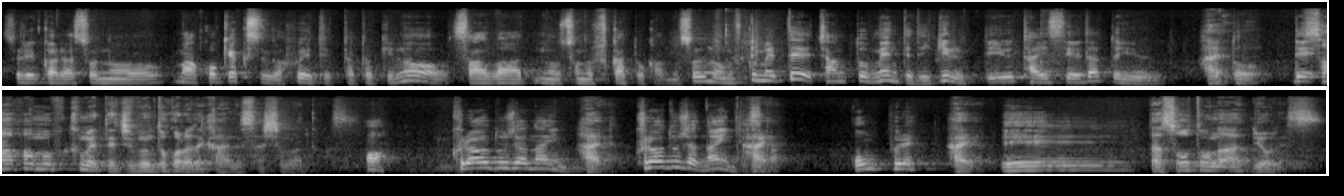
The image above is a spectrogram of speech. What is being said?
それからその、まあ、顧客数が増えていった時のサーバーのその負荷とかもそういうのも含めてちゃんとメンテできるっていう体制だということで、サーバーも含めて自分のところで管理させてもらってます。あクラウドじゃないんはい。クラウドじゃないんですか、はい。オンプレ？はい。ええら相当な量です。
